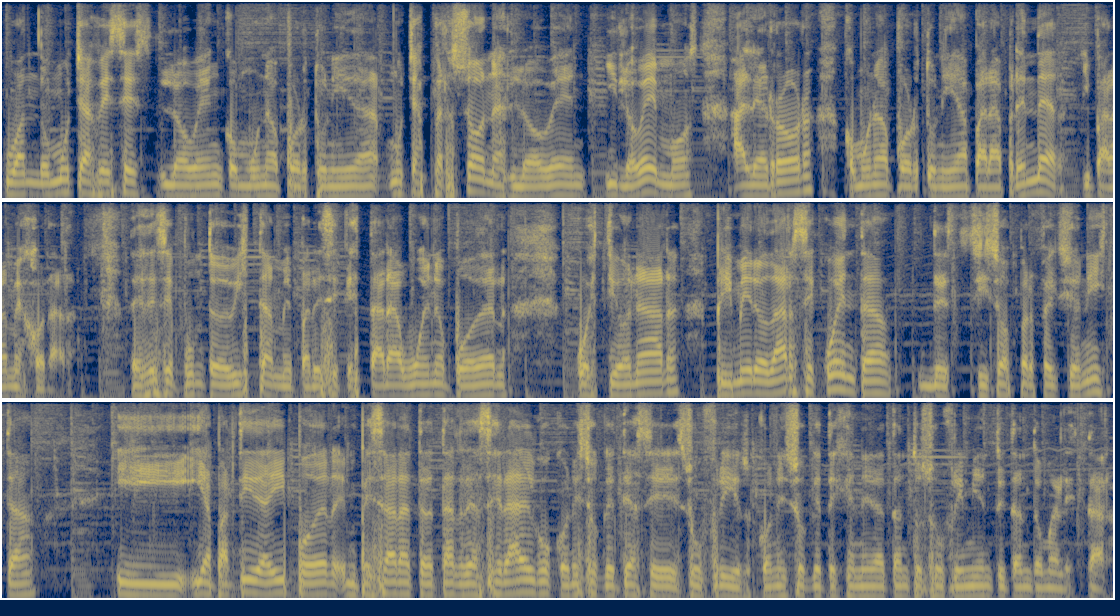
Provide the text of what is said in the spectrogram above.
cuando muchas veces lo ven como una oportunidad, muchas personas lo ven y lo vemos al error como una oportunidad para aprender y para mejorar. Desde ese punto de vista me parece que estará bueno poder cuestionar, primero darse cuenta de si sos perfeccionista, y, a partir de ahí poder empezar a tratar de hacer algo con eso que te hace sufrir, con eso que te genera tanto sufrimiento y tanto malestar.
